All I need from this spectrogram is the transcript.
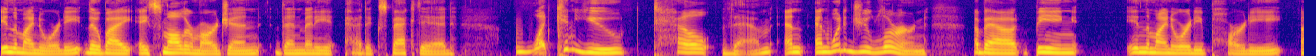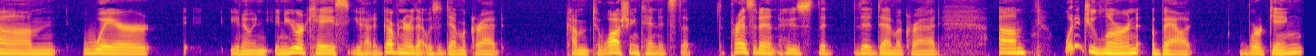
in the minority though by a smaller margin than many had expected. What can you tell them? And and what did you learn about being in the minority party um, where you know, in, in your case, you had a governor that was a Democrat come to Washington. It's the, the president who's the, the Democrat. Um, what did you learn about working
